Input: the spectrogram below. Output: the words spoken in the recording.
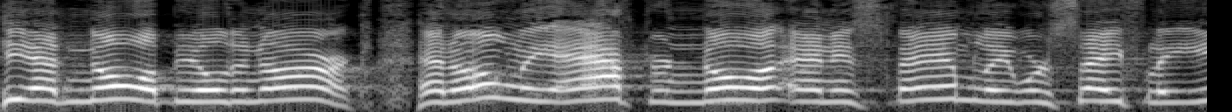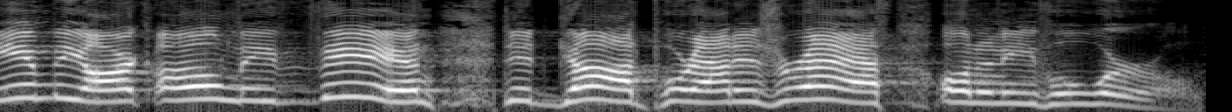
He had Noah build an ark, and only after Noah and his family were safely in the ark, only then did God pour out his wrath on an evil world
